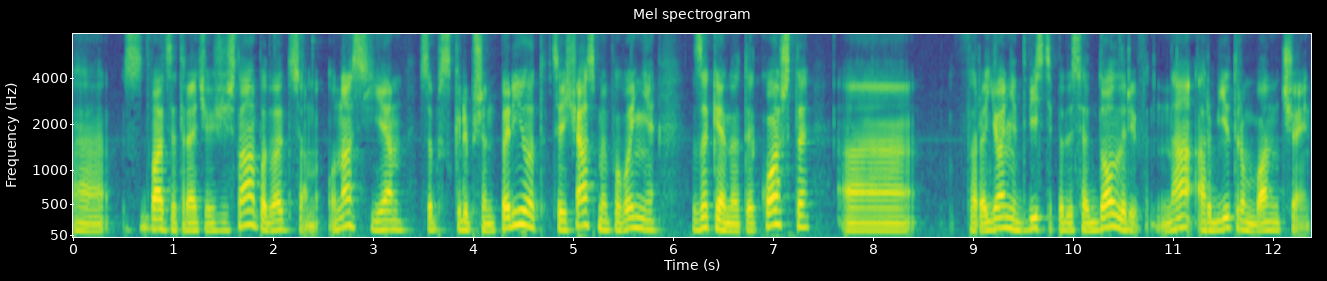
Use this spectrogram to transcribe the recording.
е, з 23 числа по 27 у нас є subscription період. В цей час ми повинні закинути кошти в районі 250 доларів на Arbitrum OneChain.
